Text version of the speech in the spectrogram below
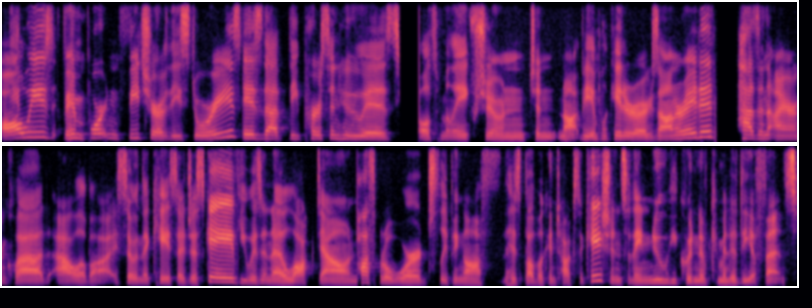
always important feature of these stories is that the person who is ultimately shown to not be implicated or exonerated has an ironclad alibi. So in the case I just gave, he was in a lockdown hospital ward sleeping off his public intoxication, so they knew he couldn't have committed the offense.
